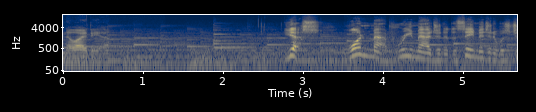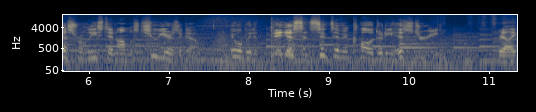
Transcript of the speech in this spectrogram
No idea. Yes, one map reimagined in the same engine it was just released in almost two years ago. It will be the biggest incentive in Call of Duty history. Really?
